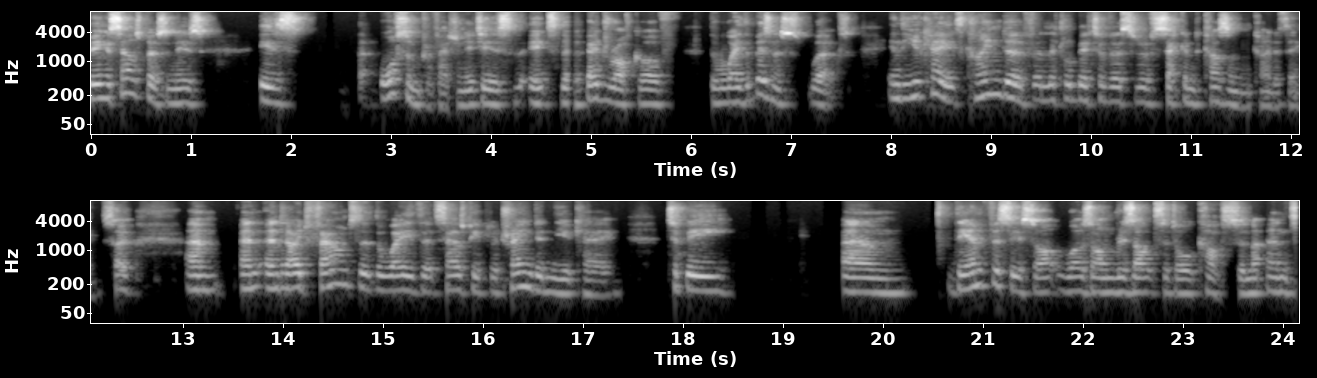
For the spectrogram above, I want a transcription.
being a salesperson is is awesome profession. It is it's the bedrock of the way the business works. In the UK, it's kind of a little bit of a sort of second cousin kind of thing. So um, and, and I'd found that the way that salespeople are trained in the UK to be, um, the emphasis was on results at all costs. And, and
